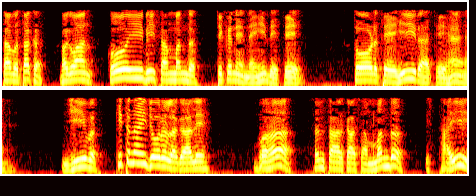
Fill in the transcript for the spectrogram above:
तब तक भगवान कोई भी संबंध टिकने नहीं देते। तोड़ते ही रहते हैं। जीव कितना ही ज़ोर लगा ले, वह संसार का संबंध स्थायी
